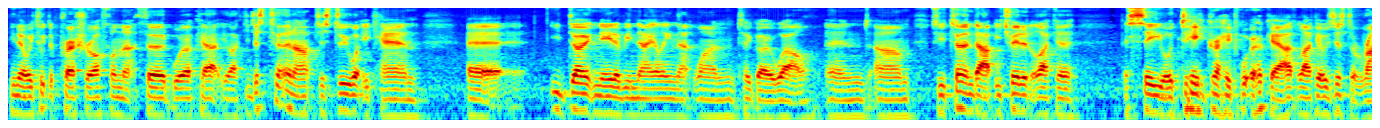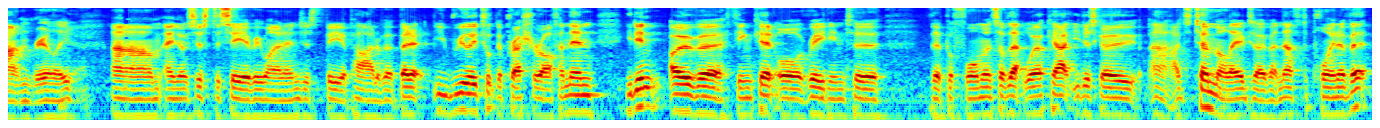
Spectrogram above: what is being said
you know we took the pressure off on that third workout. You're like, you just turn up, just do what you can. Uh, you don't need to be nailing that one to go well. And um, so you turned up. You treated it like a, a C or D grade workout, like it was just a run, really. Um, and it was just to see everyone and just be a part of it. But it, you really took the pressure off, and then you didn't overthink it or read into the performance of that workout. You just go, ah, I just turn my legs over, and that's the point of it.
